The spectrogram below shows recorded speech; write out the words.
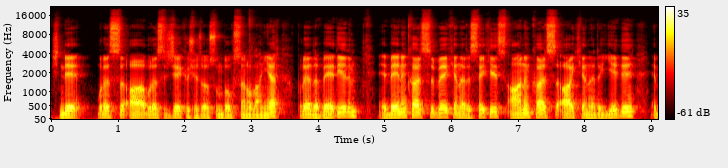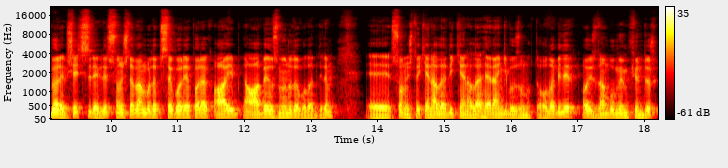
Şimdi burası A, burası C köşesi olsun 90 olan yer. Buraya da B diyelim. E, B'nin karşısı B kenarı 8, A'nın karşısı A kenarı 7. E, böyle bir şey çizilebilir. Sonuçta ben burada Pisagor yaparak A'yı, AB uzunluğunu da bulabilirim. E, sonuçta kenarlar dik kenarlar herhangi bir uzunlukta olabilir. O yüzden bu mümkündür.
